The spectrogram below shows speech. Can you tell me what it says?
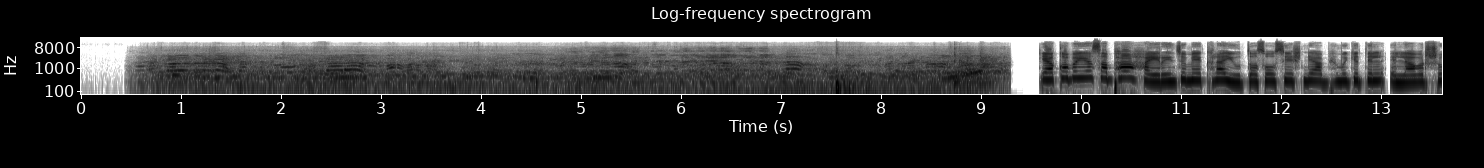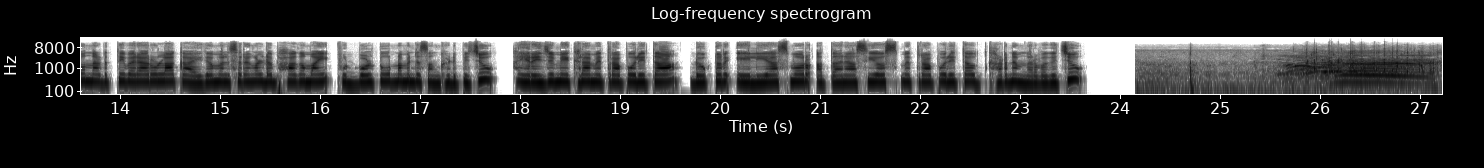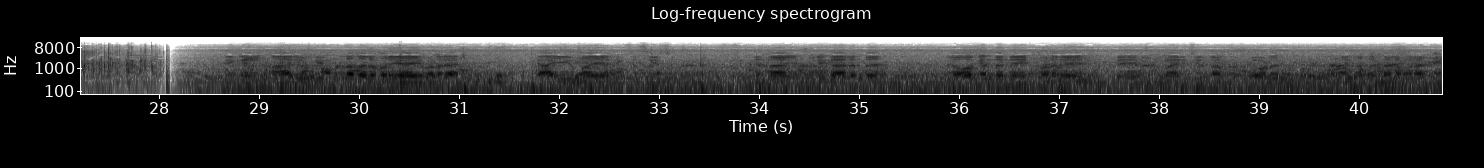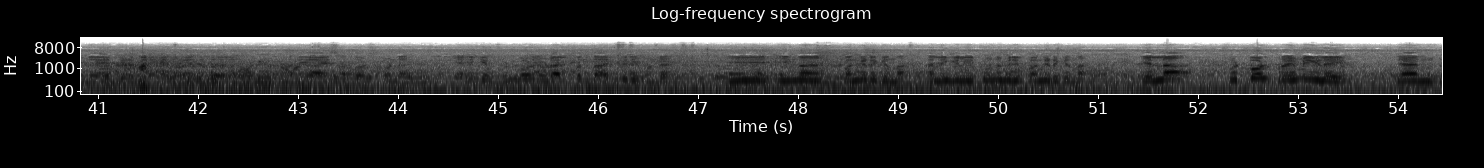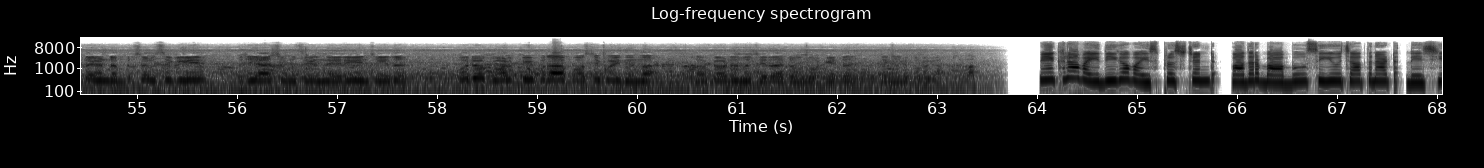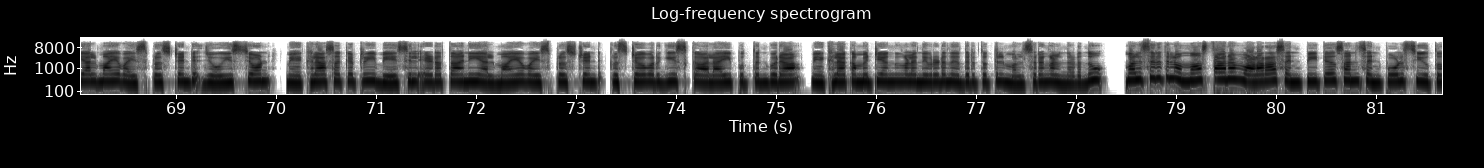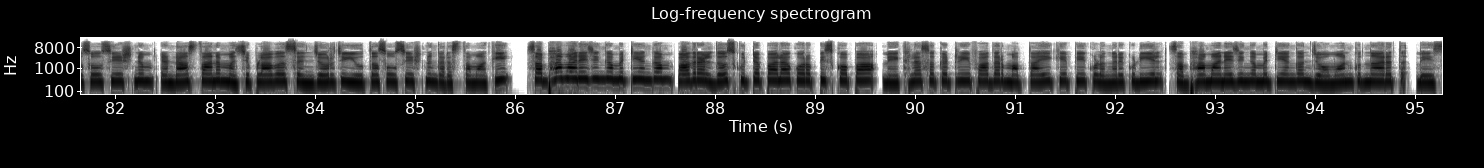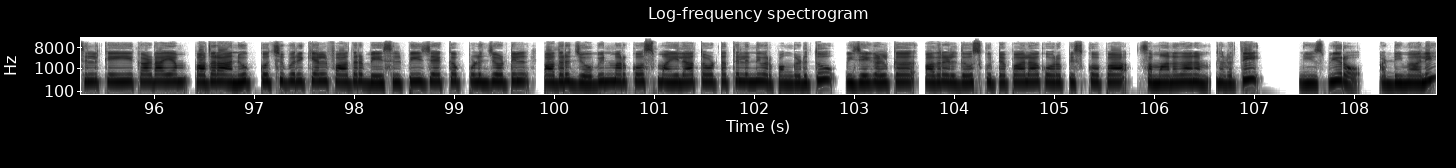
യാക്കോബയ്യ സഭ ഹൈറേഞ്ച് മേഖല യൂത്ത് അസോസിയേഷന്റെ ആഭിമുഖ്യത്തിൽ എല്ലാ വർഷവും നടത്തിവരാറുള്ള കായിക മത്സരങ്ങളുടെ ഭാഗമായി ഫുട്ബോൾ ടൂർണമെന്റ് സംഘടിപ്പിച്ചു. ഹൈറേഞ്ച് മേഖല മെത്രാപ്പോലിത്ത ഡോക്ടർ ഏലിയാസ് മോർ അത്താനാസിയോസ് മെത്രാപ്പോലിത്ത ഉദ്ഘാടനം നിർവഹിച്ചു. നിങ്ങൾ ആരോഗ്യമുള്ള തലമുറയായി വളരാൻ കായികമായ എക്സസൈസും എന്നാൽ ഒരു കാലത്ത് ലോകം തന്നെ വളരെ ബഹുമാനിച്ചിരുന്ന ഇന്നത്തെ തലമുറ വീണ്ടും ഏറ്റെടുത്തിരിക്കുന്നു അതിയായ സന്തോഷമുണ്ട്. എനിക്കും ഫുട്ബോളിനോട് അല്പം താല്പര്യമുണ്ട്. ഈ ഇന്ന് പങ്കെടുക്കുന്ന അല്ലെങ്കിൽ ഈ ടൂർണമെന്റിൽ പങ്കെടുക്കുന്ന എല്ലാ ഫുട്ബോൾ പ്രേമികളെയും ഞാൻ മുക്തകണ്ഠം പ്രശംസിക്കുകയും വിജയാശംസകൾ നേരുകയും ചെയ്ത് ഒരു ഗോൾ കീപ്പർ ആ പോസ്റ്റിൽ പോയി നിന്ന് നമുക്ക് അവിടെ നിന്ന് ചെറുതായിട്ടൊന്ന് നോക്കിയിട്ട് നിങ്ങൾക്ക് തുടങ്ങാം. മേഖലാ വൈദിക vice president father Babu C U Chathanattu ദേശീയാൽമായ vice president Joice John മേഖലാ സെക്രട്ടറി ബേസിൽ എടത്താനി അൽമായ വൈസ് പ്രസിഡന്റ് ക്രിസ്റ്റോ വർഗീസ് കാലായി പുത്തൻപുര മേഖലാ കമ്മിറ്റി അംഗങ്ങൾ എന്നിവരുടെ നേതൃത്വത്തിൽ മത്സരങ്ങൾ നടന്നു. മത്സരത്തിൽ ഒന്നാം സ്ഥാനം Valara saint Peter's and saint Paul's youth അസോസിയേഷനും രണ്ടാം സ്ഥാനം മച്ചിപ്ലാവ് സെന്റ് ജോർജ് യൂത്ത് അസോസിയേഷനും കരസ്ഥമാക്കി. സഭാ മാനേജിംഗ് കമ്മിറ്റി അംഗം ഫാദർ എൽദോസ് കുറ്റപ്പാല കൊറപ്പിസ്കോപ്പ മേഖലാ secretary father Mathai K P Kulangarakudiyil സഭാ മാനേജിംഗ് കമ്മിറ്റി അംഗം Jomon Kunnarath Basil K E Kadayam father Anoop Kochupurickal father Basil P Jacob Pulinchottil father Jobin Markose Mylathottathil എന്നിവർ പങ്കെടുത്തു. വിജയികൾക്ക് ഫാദർ എൽദോസ് കുറ്റപ്പാല കോറപ്പിസ്കോപ്പ സമ്മാനദാനം നടത്തി. News bureau. അടിമാലി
